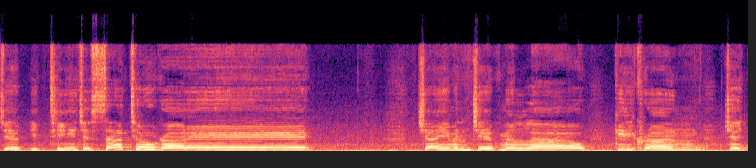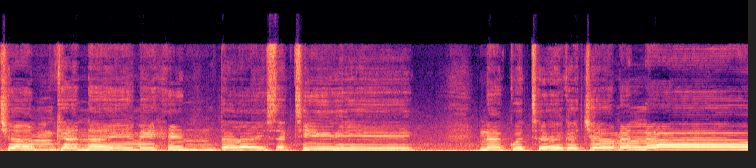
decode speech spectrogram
เจ็บอีกทีจะสักเท่าไหรใจมันเจ็บมาแล้ว กี่ครั้ง จะช้ำแค่ไหนไม่เห็นตายสักทีหนักกว่าเธอก็เจอมาแล้ว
